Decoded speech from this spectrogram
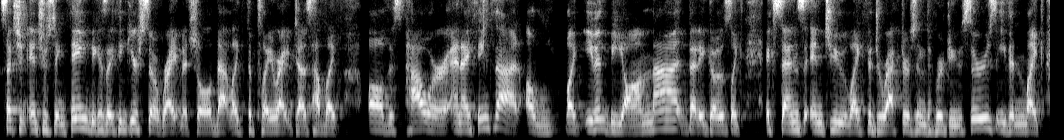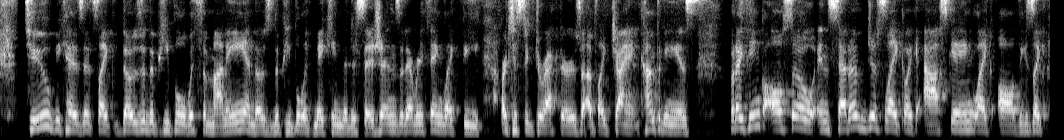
such an interesting thing because I think you're so right Mitchell that like the playwright does have like all this power. And I think that uh, like even beyond that that it goes like extends into like the directors and the producers even like too because it's like those are the people with the money and those are the people like making the decisions and everything like the artistic directors of like giant companies. But i think also instead of just like like asking like all these like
